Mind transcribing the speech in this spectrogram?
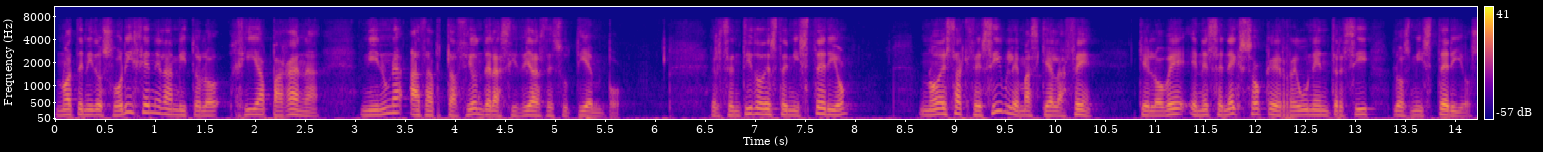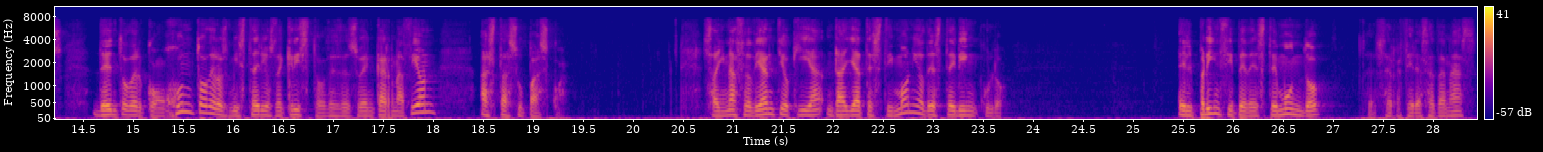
no ha tenido su origen en la mitología pagana, ni en una adaptación de las ideas de su tiempo. El sentido de este misterio no es accesible más que a la fe, que lo ve en ese nexo que reúne entre sí los misterios, dentro del conjunto de los misterios de Cristo, desde su encarnación hasta su Pascua. San Ignacio de Antioquía da ya testimonio de este vínculo. El príncipe de este mundo, se refiere a Satanás,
